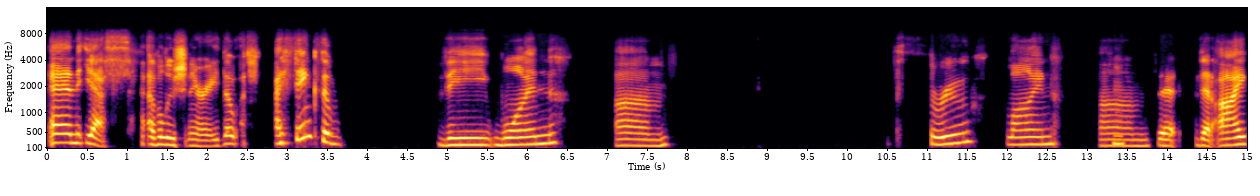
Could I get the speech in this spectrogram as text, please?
And yes evolutionary though i think the the one um, through line hmm. um, mm-hmm. that that I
